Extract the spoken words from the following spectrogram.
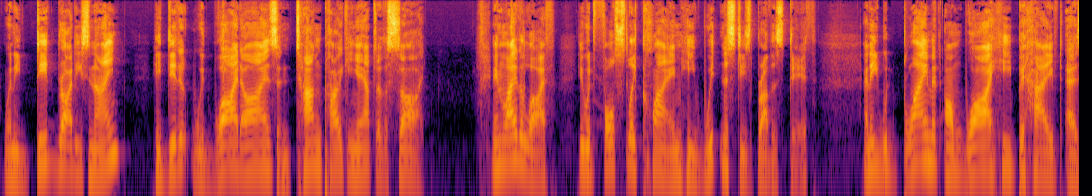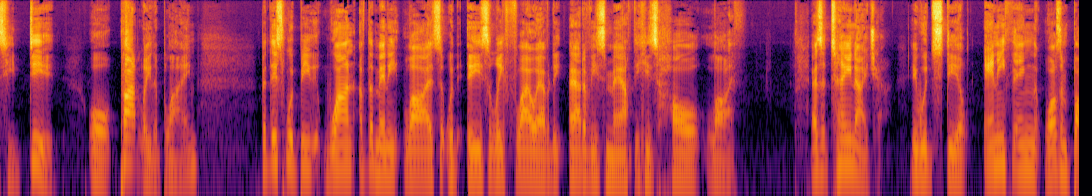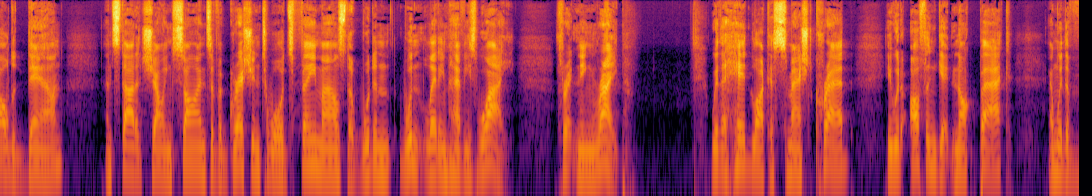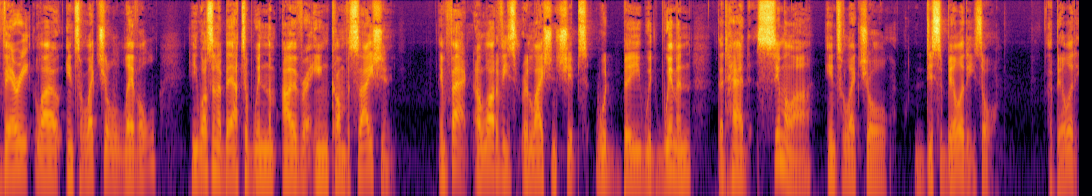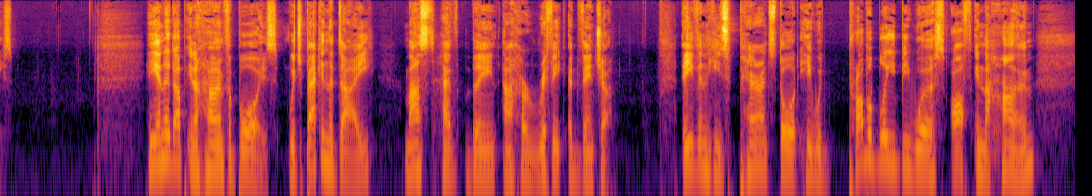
When he did write his name, he did it with wide eyes and tongue poking out to the side. In later life, he would falsely claim he witnessed his brother's death, and he would blame it on why he behaved as he did, or partly to blame. But this would be one of the many lies that would easily flow out of his mouth his whole life. As a teenager, he would steal anything that wasn't bolted down and started showing signs of aggression towards females that wouldn't, wouldn't let him have his way, threatening rape, with a head like a smashed crab, he would often get knocked back, and with a very low intellectual level, he wasn't about to win them over in conversation. In fact, a lot of his relationships would be with women that had similar intellectual disabilities or abilities. He ended up in a home for boys, which back in the day must have been a horrific adventure. Even his parents thought he would probably be worse off in the home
